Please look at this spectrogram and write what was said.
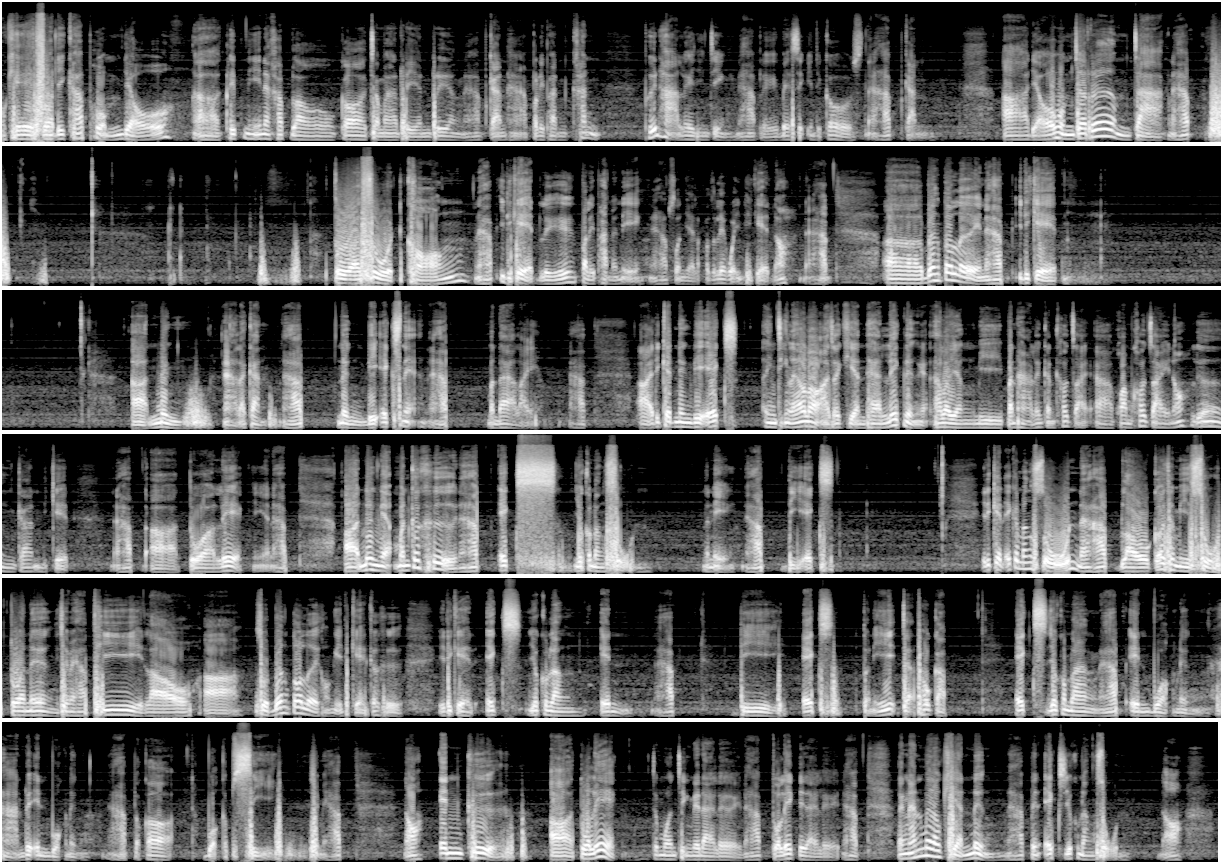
โอเค สวัสดีครับผมเดี๋ยวคลิปนี้นะครับเราก็จะมาเรียนเรื่องนะครับ การหาปริพันธ์ขั้นพื้นฐานเลยจริง ๆ นะครับ หรือ basic integrals นะครับกันเดี๋ยวผมจะเริ่มจากนะครับ ตัวสูตรของนะครับอินทิเกรตหรือปริพันธ์นั่นเองนะครับ ส่วนใหญ่เราก็จะเรียกว่าอินทิเกรตเนาะนะครับเบื้องต้นเลยนะครับอินทิเกรตอ่า หนึ่งอ่าแล้วกันนะครับหนึ่ง dx เนี่ยนะครับมันได้อะไรนะครับอ่าอิทิเกตหนึ่ง dx จริงๆแล้วเราอาจจะเขียนแทนเลขหนึ่งเนี่ยถ้าเรายังมีปัญหาเรื่องการเข้าใจอ่าความเข้าใจเนาะเรื่องการอิเกตนะครับอ่าตัวเลขอย่างเงี้ยนะครับอ่าหนึ่งเนี่ยมันก็คือนะครับ x ยกกำลังศูนย์นั่นเองนะครับ dx อินทิเกรต x กำลังศูนย์นะครับ เราก็จะมีสูตรตัวหนึ่งใช่ไหมครับ ที่เราสูตรเบื้องต้นเลยของอินทิเกรตก็คืออินทิเกรต x ยกกำลัง n นะครับ dx ตัวนี้จะเท่ากับ x ยกกำลังนะครับ n บวก 1 หารด้วย n บวก1นะครับ แล้วก็บวกกับ 4 ใช่ไหมครับ เนาะ n คืออตัวเลข จำนวนจริงใดๆเลยนะครับ ตัวเลขใดๆเลยนะครับ ดังนั้นเมื่อเราเขียน1นะครับเป็น x ยกกำลังศูนย์เนาะ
